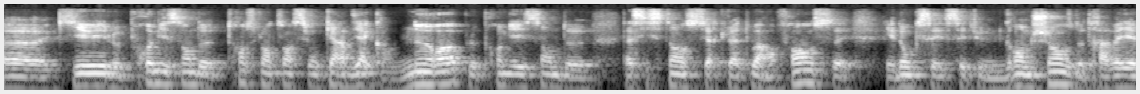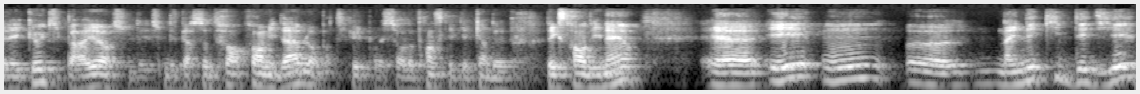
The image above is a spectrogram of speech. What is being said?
euh, qui est le premier centre de transplantation cardiaque en Europe, le premier centre d'assistance circulatoire en France. Et, donc, c'est une grande chance de travailler avec eux, qui par ailleurs sont des, personnes formidables, en particulier le professeur Le Prince, qui est quelqu'un d'extraordinaire. Euh, et on, euh, a une équipe dédiée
